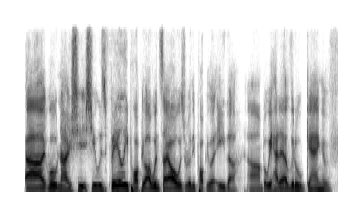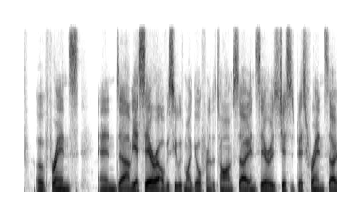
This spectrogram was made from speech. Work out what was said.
Uh, well, no, she she was fairly popular. I wouldn't say I was really popular either. Um, but we had our little gang of of friends, and um, yeah, Sarah obviously was my girlfriend at the time. So, and Sarah is Jess's best friend. So,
